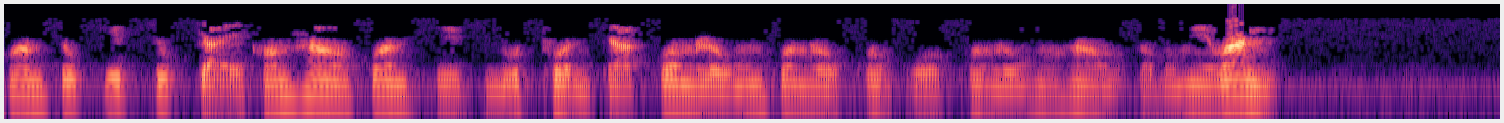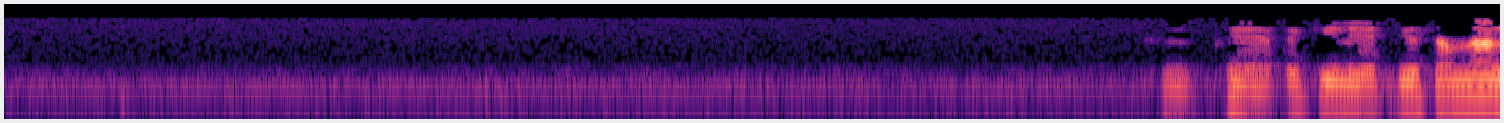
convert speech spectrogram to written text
ความสุขคิดสุขใจของเฮาความสิทลุดพ้นจากความหลง ความโลภความโกรธความหลงของเฮากับมีวันถือแผ่แต่กิเลสอยู่ซ้ำนั่น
